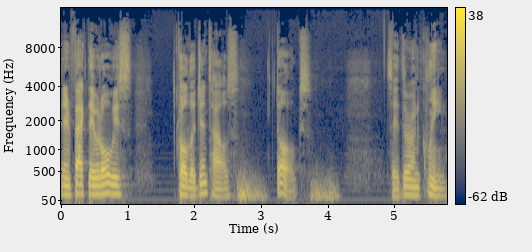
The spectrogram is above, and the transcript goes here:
And in fact, they would always call the Gentiles dogs. Say they're unclean.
